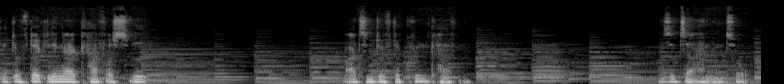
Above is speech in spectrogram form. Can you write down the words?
Der dufter ikke længere af kaffe og sved. Martin dufter kun kaffen. Og så tager han en tår.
